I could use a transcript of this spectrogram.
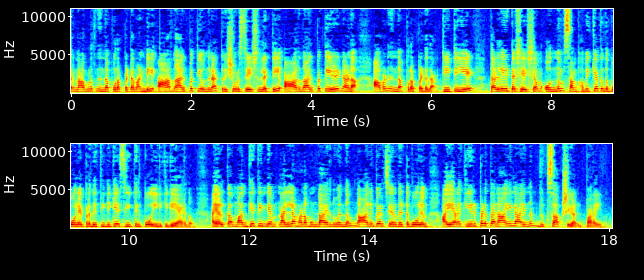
എറണാകുളത്ത് നിന്ന് പുറപ്പെട്ട വണ്ടി ആറ് നാൽപ്പത്തിയൊന്നിന് തൃശൂർ സ്റ്റേഷനിലെത്തി. ആറ് നാൽപ്പത്തിയേഴിനാണ് അവിടെ നിന്ന് പുറപ്പെട്ടത്. ടി ടി എ തള്ളിയിട്ട ശേഷം ഒന്നും സംഭവിക്കാത്തതുപോലെ പ്രതി തിരികെ സീറ്റിൽ പോയിരിക്കുകയായിരുന്നു. അയാൾക്ക് മദ്യത്തിന്റെ നല്ല മണമുണ്ടായിരുന്നുവെന്നും നാലുപേർ ചേർന്നിട്ട് പോലും അയാളെ കീഴ്പ്പെടുത്താനായില്ല എന്നും ദൃക്സാക്ഷികൾ പറയുന്നു.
